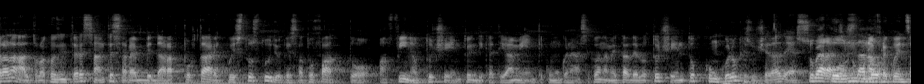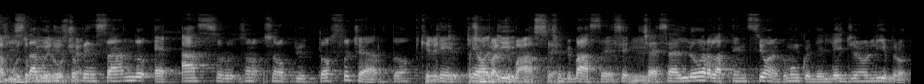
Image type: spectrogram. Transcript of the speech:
tra l'altro la cosa interessante sarebbe da rapportare questo studio che è stato fatto a fine 800, indicativamente, comunque nella seconda metà dell'Ottocento, con quello che succede adesso Guarda, con stavo, una frequenza molto più veloce. giusto pensando, è assolut- sono, sono, piuttosto certo che, le, che, che oggi più basse. sono più basse. Se, mm. cioè, se allora l'attenzione comunque del leggere un libro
